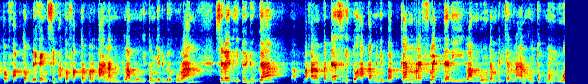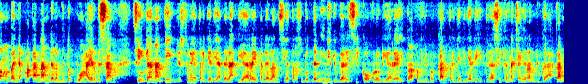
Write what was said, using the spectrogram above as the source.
atau faktor defensif atau faktor pertahanan lambung itu menjadi berkurang. Selain itu juga makanan pedas itu akan menyebabkan refleks dari lambung dan pencernaan untuk membuang banyak makanan dalam bentuk buang air besar. Sehingga nanti justru yang terjadi adalah diare pada lansia tersebut. Dan ini juga risiko. Kalau diare itu akan menyebabkan terjadinya dehidrasi. Karena cairan juga akan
